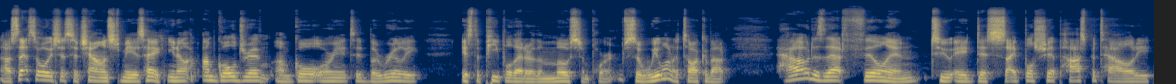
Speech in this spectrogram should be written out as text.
Uh, so that's always just a challenge to me is, hey, you know, I'm goal driven, I'm goal oriented, but really it's the people that are the most important. So we want to talk about how does that fill in to a discipleship hospitality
